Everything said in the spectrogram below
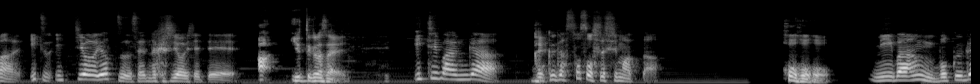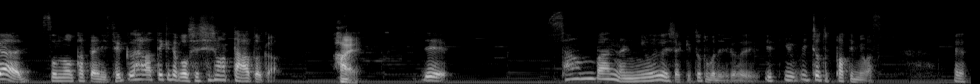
まあ、いつ、一応4つ選択肢用意してて、あ、言ってください。1番が、僕が粗相してしまった。ほうほうほう。2番、僕がその方にセクハラ的なことしてしまったとか。はい。で、3番何を用意したっけ？ちょっと待っててください。いいちょっとパッて見ます。なんか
